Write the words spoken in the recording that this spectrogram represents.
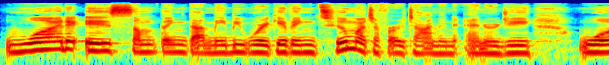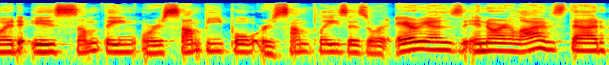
What is something that maybe we're giving too much of our time and energy? What is something, or some people, or some places, or areas in our lives that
